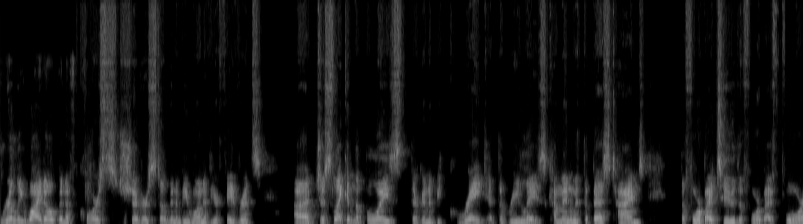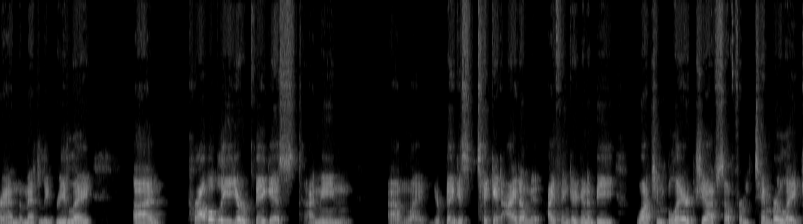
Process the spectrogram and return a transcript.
really wide open. Of course, Sugar's still going to be one of your favorites. Uh, just like in the boys, they're going to be great at the relays. Come in with the best times, the four by two, the four by four, and the medley relay. Uh, probably your biggest, I mean, um, like your biggest ticket item, I think, you're going to be watching Blair Jeffs up from Timberlake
